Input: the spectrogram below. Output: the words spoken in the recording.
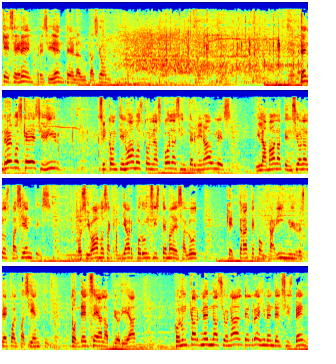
que seré el presidente de la educación. Tendremos que decidir si continuamos con las colas interminables y la mala atención a los pacientes o si vamos a cambiar por un sistema de salud que trate con cariño y respeto al paciente, donde él sea la prioridad, con un carnet nacional del régimen del CISBEN,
